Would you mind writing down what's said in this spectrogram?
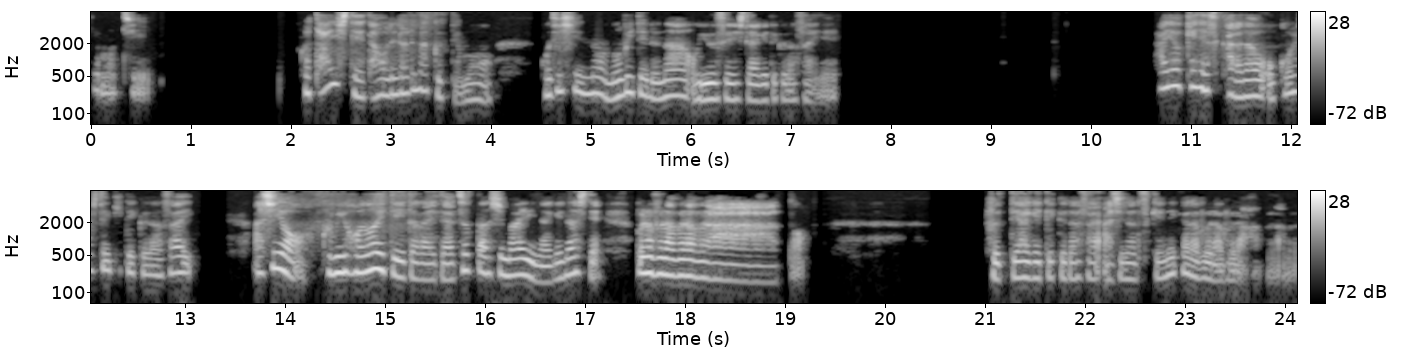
気持ちいい。これ大して倒れられなくっても、ご自身の伸びてるなを優先してあげてくださいね。はい、OK です。体を起こしてきてください。足を首ほどいていただいたら、ちょっと足前に投げ出して、ブラブラブラブラーと。振ってあげてください。足の付け根からブラブラ、ブラブラ。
